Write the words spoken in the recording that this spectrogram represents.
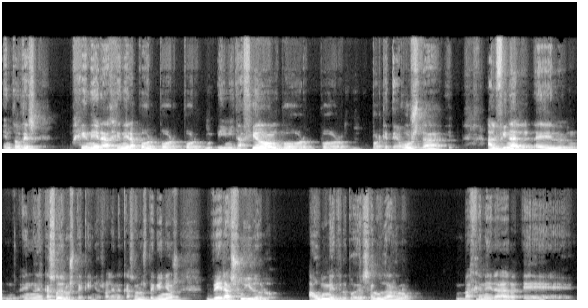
Entonces, genera, genera por, por, imitación, por, porque te gusta. Al final, en el caso de los pequeños, ¿vale? En el caso de los pequeños, ver a su ídolo a un metro y poder saludarlo va a generar eh,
